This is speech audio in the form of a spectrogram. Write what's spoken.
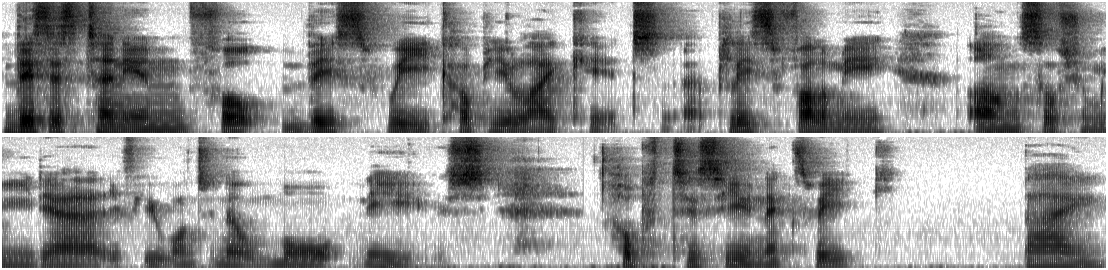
This is Tenian for this week. Hope you like it. Uh, please follow me on social media if you want to know more news. Hope to see you next week. Bye.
